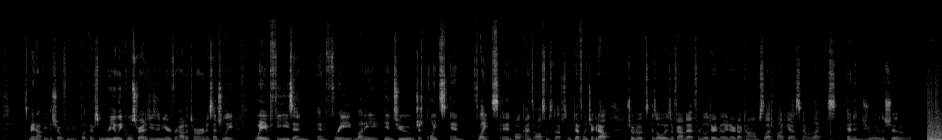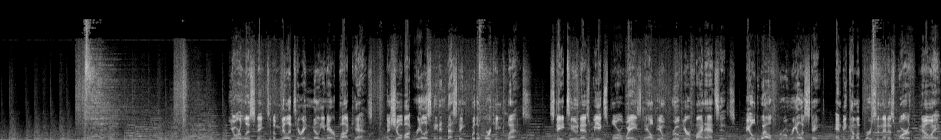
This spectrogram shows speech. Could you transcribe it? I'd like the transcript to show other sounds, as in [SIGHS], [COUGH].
this may not be the show for you. But there's some really cool strategies in here for how to turn essentially waived fees and and free money into just points and flights and all kinds of awesome stuff. So definitely check it out. Show notes, as always, are found at from militarytomillionaire.com slash podcast. Now relax and enjoy the show. You're listening to the Military Millionaire Podcast, a show about real estate investing for the working class. Stay tuned as we explore ways to help you improve your finances, build wealth through real estate, and become a person that is worth knowing.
